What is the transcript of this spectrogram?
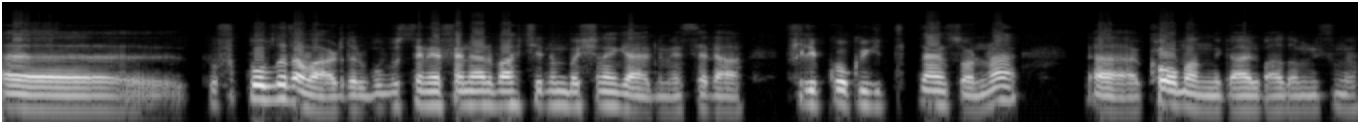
Eee futbolda da vardır. Bu bu sene Fenerbahçe'nin başına geldi mesela. Filip Koku gittikten sonra eee Koman'dı galiba adamın ismi.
